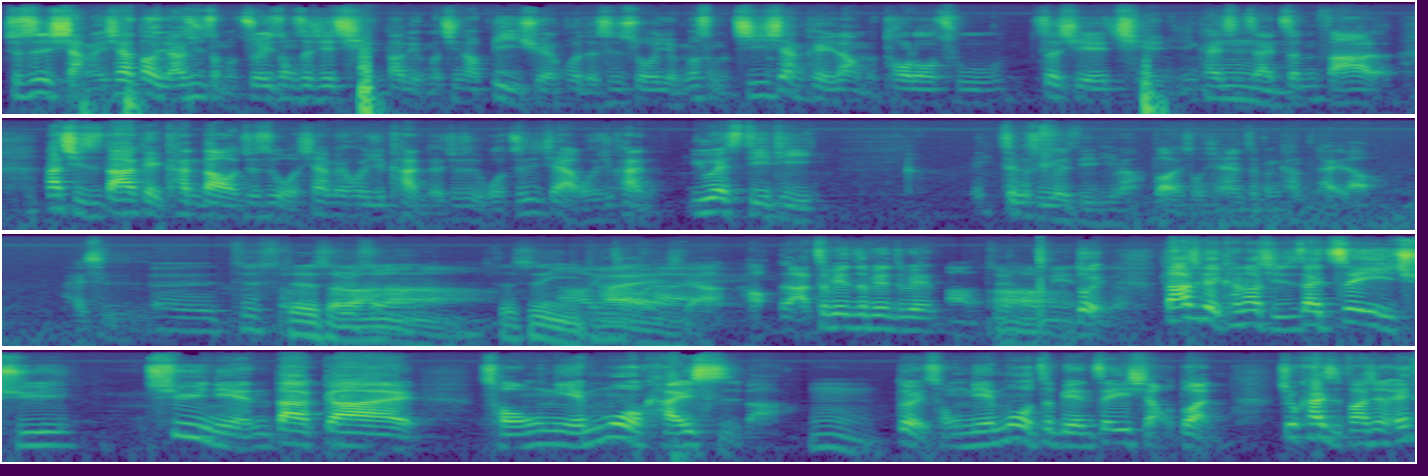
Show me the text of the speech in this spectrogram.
就是想一下，到底要去怎么追踪这些钱，到底有没有进到币圈，或者是说有没有什么迹象可以让我们透露出这些钱已经开始在蒸发了？那其实大家可以看到，就是我下面会去看的，就是我接下来我会去看 USDT，哎，这个是 USDT 吗？不好意思，我现在这边看不太到。还是？呃，这是这是 Solana，这是以太。好啊，这边这边这边。哦，最后面对，大家就可以看到，其实，在这一区，去年大概从年末开始吧，嗯，对，从年末这边这一小段就开始发现，哎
